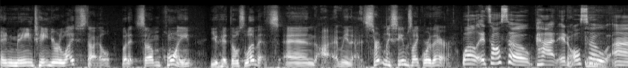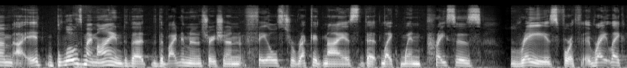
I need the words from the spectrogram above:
and maintain your lifestyle. But at some point, you hit those limits, and I I mean, it certainly seems like we're there. Well, it's also Pat. It also um, it blows my mind that the Biden administration fails to recognize that, like, when prices raise for th- right? Like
